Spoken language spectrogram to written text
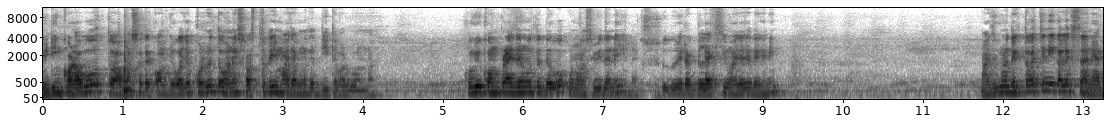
বিডিং করাবো, তো আমার সাথে কম যোগাযোগ করবেন, তো অনেক সস্তাতেই মাছ আপনাদের দিতে পারব আমরা। খুবই কম প্রাইসের মধ্যে দেবো কোনো অসুবিধা নেই। শুধু এটা গ্যালাক্সি মাছ আছে দেখে নিন। মাছগুলো দেখতে পাচ্ছেন এই কালেকশান এক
